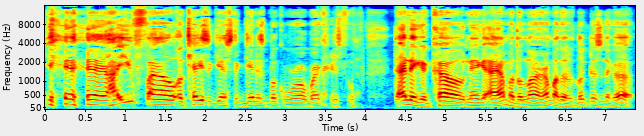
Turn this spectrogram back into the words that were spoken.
Yeah, how you file a case against the Guinness Book of World Records? that nigga cold, nigga. Hey, I'm about to learn. I'm about to look this nigga up.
